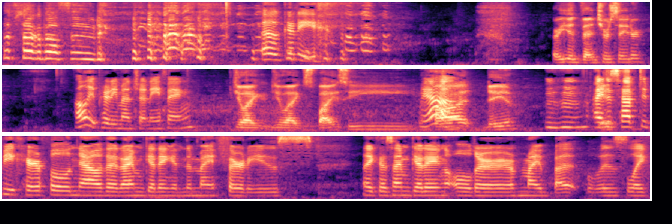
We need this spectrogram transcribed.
Let's talk about food. oh, goody. Are you adventure eater? I'll eat pretty much anything. Do you like do you like spicy? Yeah. Hot? Do you? Mm-hmm. I just have to be careful now that I'm getting into my 30s. Like, as I'm getting older, my butt was like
